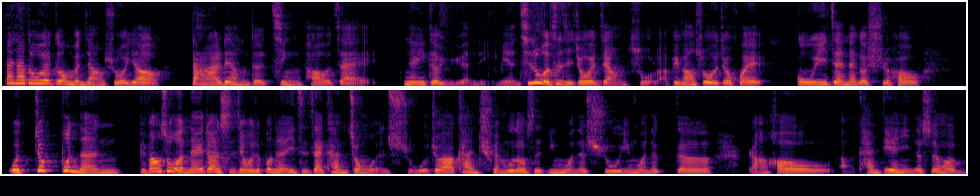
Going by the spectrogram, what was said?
大家都会跟我们讲说要大量的浸泡在那个语言里面。其实我自己就会这样做了，比方说，我就会故意在那个时候。我就不能，比方说，我那一段时间我就不能一直在看中文书，我就要看全部都是英文的书、英文的歌，然后啊、呃，看电影的时候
